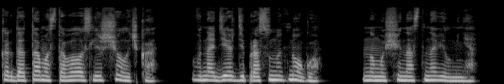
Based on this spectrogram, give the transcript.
когда там оставалась лишь щелочка, в надежде просунуть ногу, но мужчина остановил меня.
